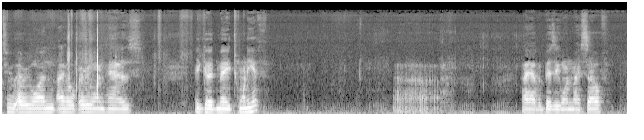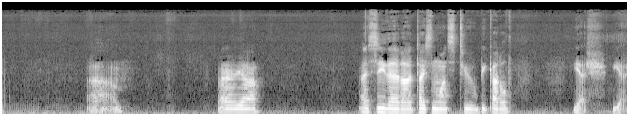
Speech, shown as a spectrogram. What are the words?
to everyone, I hope everyone has a good May 20th. Uh, I have a busy one myself. Um, I, uh, I see that uh, Tyson wants to be cuddled. Yes, yes.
